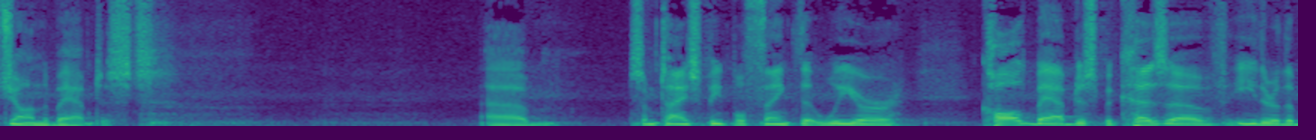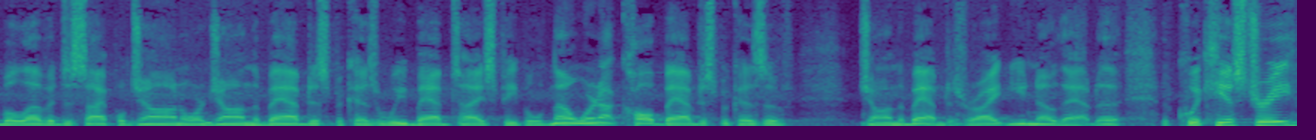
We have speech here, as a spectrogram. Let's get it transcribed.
John the Baptist. Um, sometimes people think that we are called Baptist because of either the beloved disciple John or John the Baptist because we baptize people. No, we're not called Baptist because of John the Baptist, right? You know that. Uh, a quick history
